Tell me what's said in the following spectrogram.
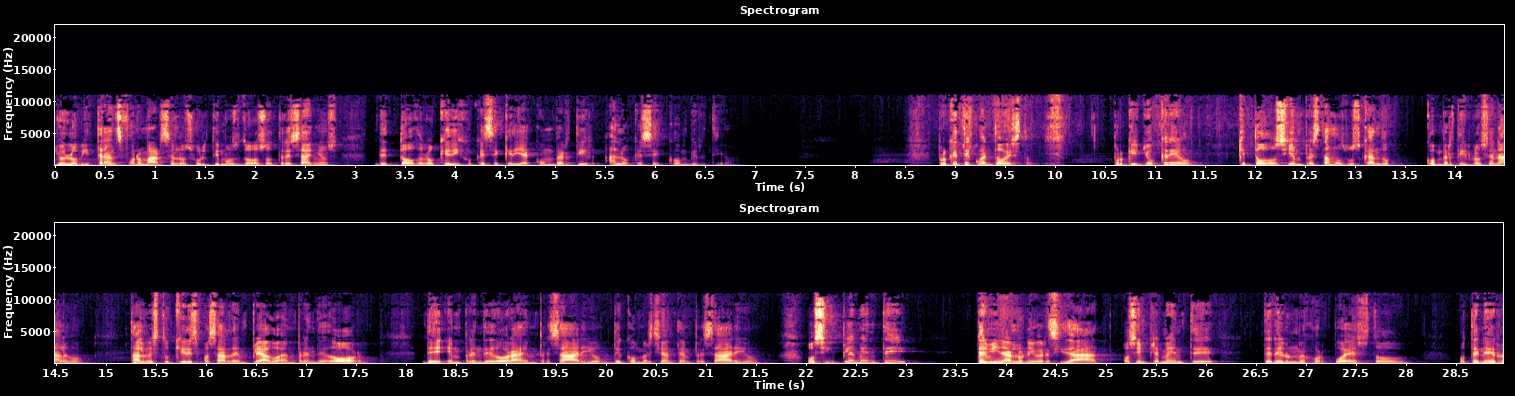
Yo lo vi transformarse en los últimos dos o tres años de todo lo que dijo que se quería convertir a lo que se convirtió. ¿Por qué te cuento esto? Porque yo creo que todos siempre estamos buscando convertirnos en algo. Tal vez tú quieres pasar de empleado a emprendedor, de emprendedor a empresario, de comerciante a empresario, o simplemente terminar la universidad, o simplemente tener un mejor puesto, o tener,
